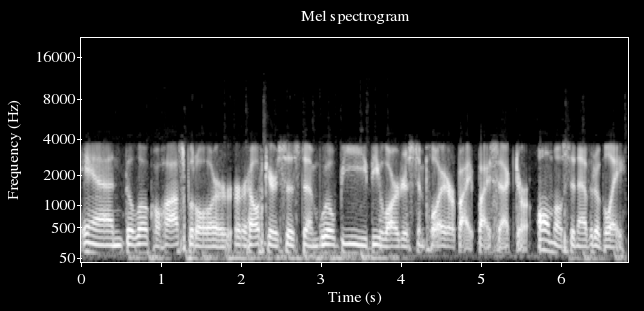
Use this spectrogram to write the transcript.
and the local hospital or, or healthcare system will be the largest employer by by sector, almost inevitably.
